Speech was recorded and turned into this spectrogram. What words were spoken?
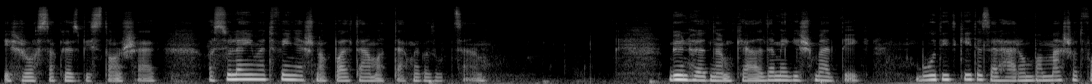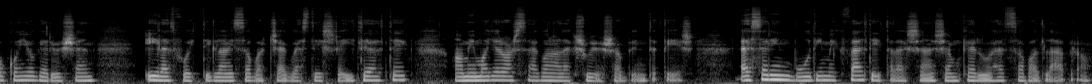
és rossz a közbiztonság. A szüleimet fényes nappal támadták meg az utcán. Bűnhődnöm kell, de mégis meddig? Bódit 2003-ban másodfokon jogerősen életfogytiglani szabadságvesztésre ítélték, ami Magyarországon a legsúlyosabb büntetés. Ez szerint Bódi még feltételesen sem kerülhet szabadlábra.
